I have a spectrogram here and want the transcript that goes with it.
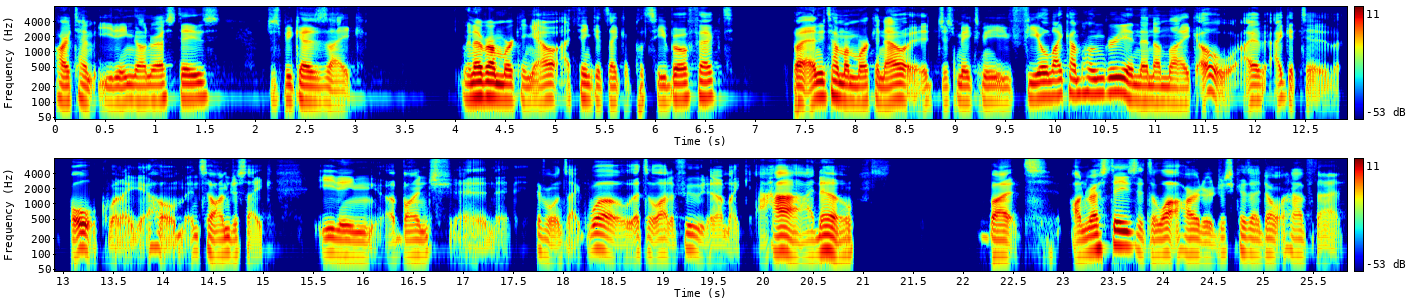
hard time eating on rest days just because like whenever I'm working out, I think it's like a placebo effect. But anytime I'm working out, it just makes me feel like I'm hungry, and then I'm like, oh, I I get to bulk when I get home, and so I'm just like eating a bunch, and everyone's like, whoa, that's a lot of food, and I'm like, aha, I know. But on rest days, it's a lot harder just because I don't have that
